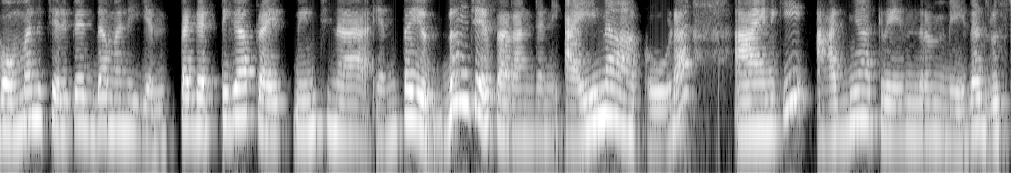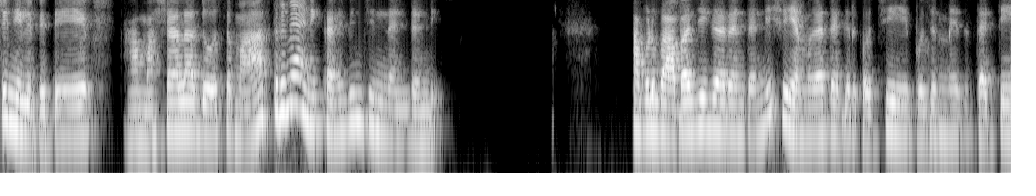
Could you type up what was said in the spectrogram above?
బొమ్మను చెరిపేద్దామని ఎంత గట్టిగా ప్రయత్నించినా ఎంత యుద్ధం చేశారంటండి అయినా కూడా ఆయనకి ఆజ్ఞా కేంద్రం మీద దృష్టి నిలిపితే ఆ మసాలా దోశ మాత్రమే ఆయనకి కనిపించిందంటండి. అప్పుడు బాబాజీ గారు అంటండి శ్రీ అమ్మగారి దగ్గరికి వచ్చి భుజం మీద తట్టి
